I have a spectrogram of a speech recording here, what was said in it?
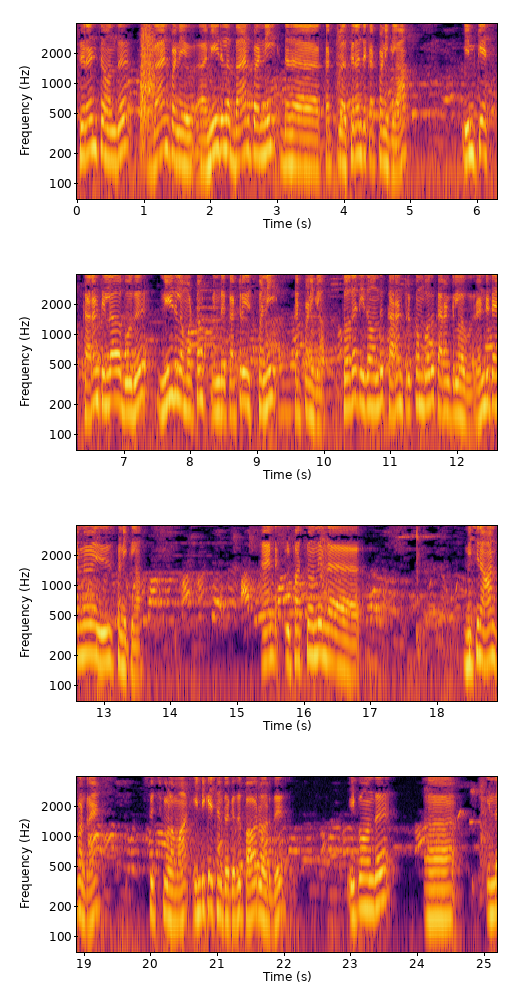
சிரஞ்சை வந்து பேன் பண்ணி நீடில் பேன் பண்ணி கட் சிரஞ்சை கட் பண்ணிக்கலாம். இன்கேஸ் கரண்ட் இல்லாத போது நீடில் மட்டும் இந்த கட்டரை யூஸ் பண்ணி கட் பண்ணிக்கலாம். ஸோ தட் இதை வந்து கரண்ட் இருக்கும்போது கரண்ட் இல்லாத போது ரெண்டு டைமுமே யூஸ் பண்ணிக்கலாம். அண்ட் ஃபர்ஸ்ட் வந்து இந்த மிஷினை ஆன் பண்ணுறேன் சுவிட்ச் மூலமாக இண்டிகேஷன் இருக்குது பவர் வருது. இப்போ வந்து இந்த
